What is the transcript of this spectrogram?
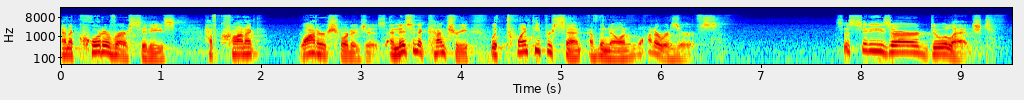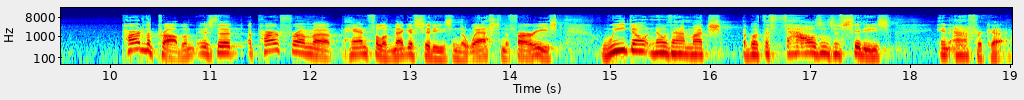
and a quarter of our cities have chronic water shortages, and this in a country with 20% of the known water reserves. So cities are dual edged. Part of the problem is that apart from a handful of megacities in the West and the Far East, we don't know that much about the thousands of cities in Africa,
